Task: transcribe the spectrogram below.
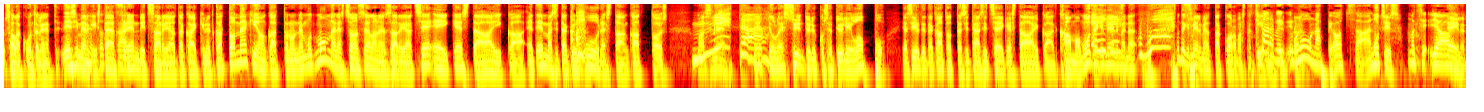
salakuuntelin, että esimerkiksi Totta tämä. Friendit-sarja, jota kaikki nyt katsoo, mäkin on kattonut ne, mutta mun mielestä se on sellainen sarja, että se ei kestä aikaa. Että en mä sitä kyllä uudestaan kattois. Mä oon silleen, Mitä? Te ette ole syntynyt, kun se tyyli loppu. Ja silti te katsotte sitä ja sit se ei kestä aikaa. Että come on. Ei mieli mennä, teki mieli mennä ottaa korvasta kiinni. tarvii luunappi otsaan. Mut siis, Mut si- joo. eilen.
